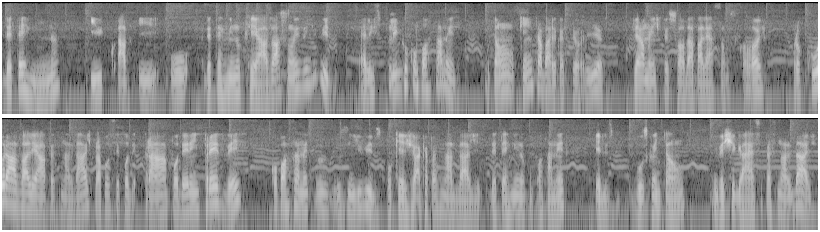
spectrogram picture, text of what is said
determina e, a- e o determina o que? As ações do indivíduo ela explica o comportamento. Então, quem trabalha com essa teoria, geralmente pessoal da avaliação psicológica, procura avaliar a personalidade para você poder para poderem prever comportamento do- dos indivíduos, porque já que a personalidade determina o comportamento, eles buscam então investigar essa personalidade.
